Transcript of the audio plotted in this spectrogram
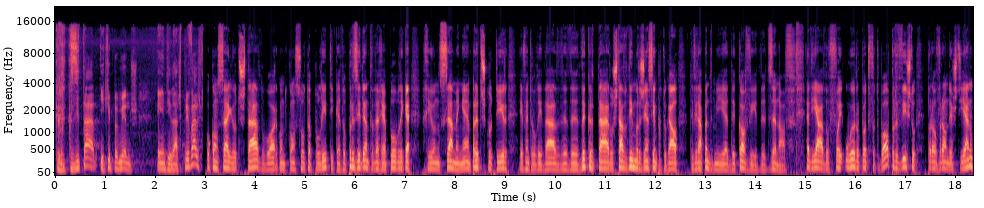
que requisitar equipamentos em entidades privadas. O Conselho de Estado, o órgão de consulta política do Presidente da República, reúne-se amanhã para discutir a eventualidade de decretar o estado de emergência em Portugal devido à pandemia de Covid-19. Adiado foi o Europeu de Futebol, previsto para o verão deste ano.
